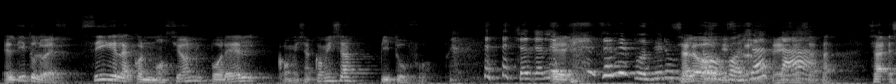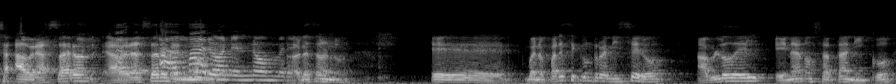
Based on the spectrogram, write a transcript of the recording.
el título es, sigue la conmoción por el, comillas, comillas, pitufo. ya, ya, le, Eh, ya le pusieron Ya lo pitufo, bautizaron, ya está. ya está. Ya, ya abrazaron, abrazaron el nombre. El nombre, Abrazaron el nombre. Eh, bueno, parece que un remisero habló del enano satánico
